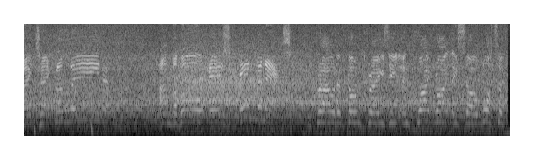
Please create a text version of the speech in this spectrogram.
They take the lead? And the ball is in the net. The crowd have gone crazy, and quite rightly so. What a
